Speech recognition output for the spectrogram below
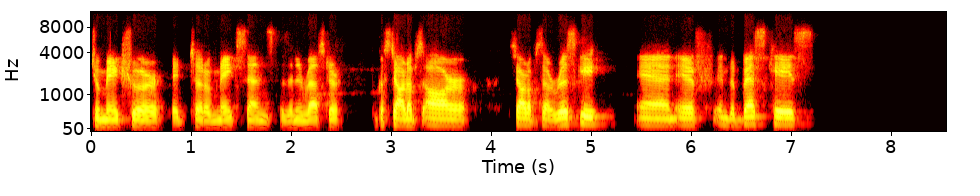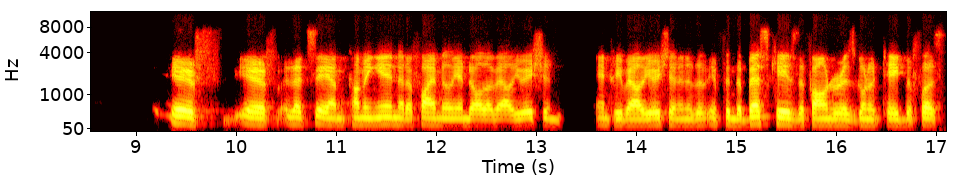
to make sure it sort of makes sense as an investor. Because startups are startups are risky and if in the best case if if let's say I'm coming in at a five million dollar valuation entry valuation, and if in the best case the founder is going to take the first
